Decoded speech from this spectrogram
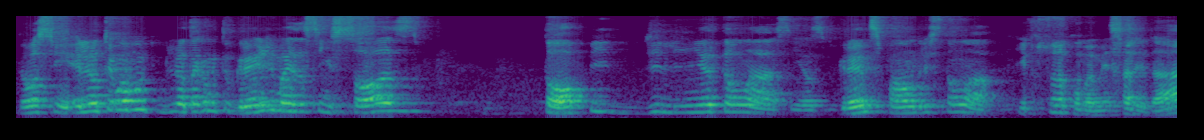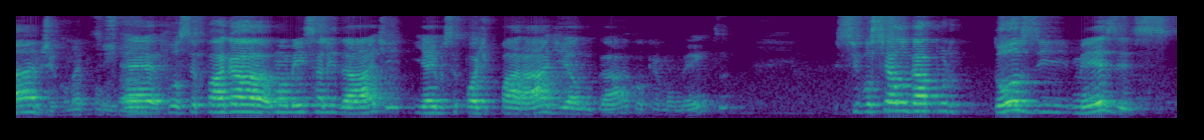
Então, assim, ele não tem uma biblioteca muito grande, mas assim, só as top de linha estão lá, assim, as grandes foundries estão lá. E funciona como? É mensalidade? Como é que funciona? É, você paga uma mensalidade e aí você pode parar de alugar a qualquer momento. Se você alugar por 12 meses,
